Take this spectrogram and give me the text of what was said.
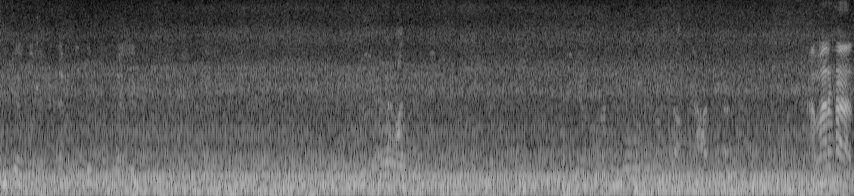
দিতে বলে তার কিন্তু মোবাইলে আমার হাত।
